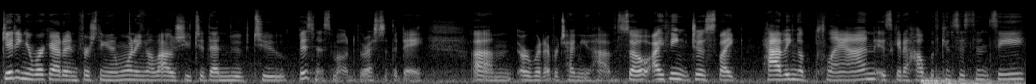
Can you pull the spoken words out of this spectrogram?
getting your workout in first thing in the morning allows you to then move to business mode the rest of the day um, or whatever time you have. So I think just like having a plan is going to help with consistency.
